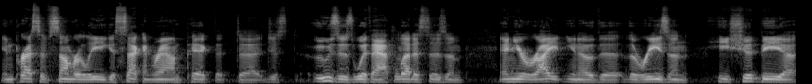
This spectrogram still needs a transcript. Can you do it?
impressive summer league, a second round pick that uh, just oozes with athleticism. And you're right, you know the the reason he should be uh,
